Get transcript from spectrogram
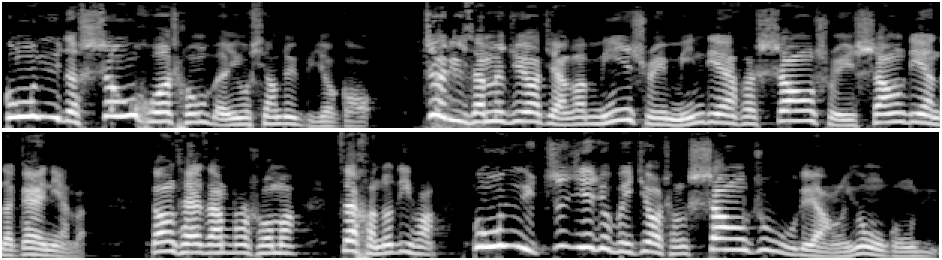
公寓的生活成本又相对比较高，这里咱们就要讲个民水民电和商水商电的概念了。刚才咱不是说吗？在很多地方，公寓直接就被叫成商住两用公寓。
